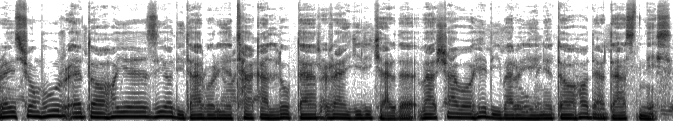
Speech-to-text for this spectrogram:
رئیس جمهور ادعاهای زیادی درباره تقلب در رأیگیری کرده و شواهدی برای این ادعاها در دست نیست.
